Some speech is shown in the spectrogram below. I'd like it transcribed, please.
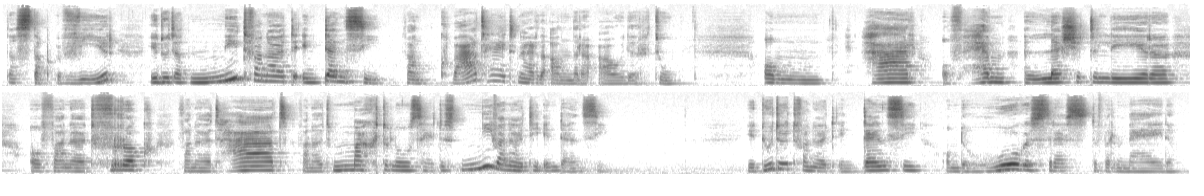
dat is stap 4. Je doet dat niet vanuit de intentie van kwaadheid naar de andere ouder toe. Om haar of hem een lesje te leren of vanuit wrok, vanuit haat, vanuit machteloosheid. Dus niet vanuit die intentie. Je doet het vanuit intentie om de hoge stress te vermijden.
